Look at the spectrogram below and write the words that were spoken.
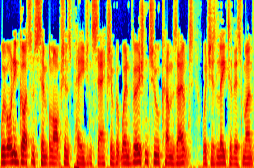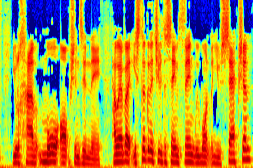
we've only got some simple options, page and section. But when version 2 comes out, which is later this month, you'll have more options in there. However, you're still going to choose the same thing. We want to use section.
